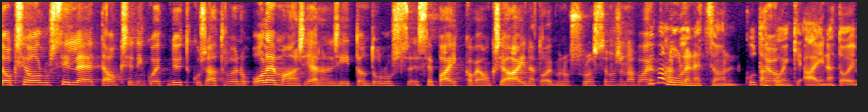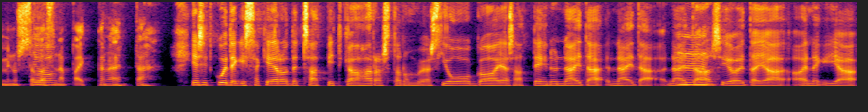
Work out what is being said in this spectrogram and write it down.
Onko se ollut silleen, että onko se niin kuin, että nyt kun sä oot ruvennut olemaan siellä, niin siitä on tullut se, se paikka vai onko se aina toiminut sulla sellaisena paikkana? Kyllä mä luulen, että se on kutakuinkin aina toiminut sellaisena Joo. paikkana, että ja sitten kuitenkin sä kerrot, että sä oot pitkään harrastanut myös joogaa ja sä oot tehnyt näitä, näitä, näitä mm. asioita ja, aina, ja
